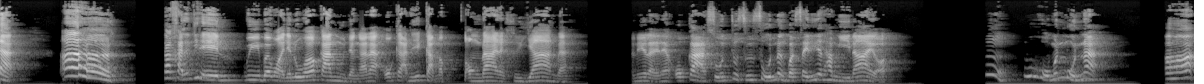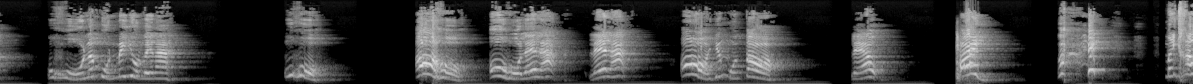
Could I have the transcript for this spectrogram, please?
อะ เออ ถ้าใครเล่น GTA V บ่อยๆจะรู้เพราะว่าการหมุนอย่างนั้นอะ โอกาสที่กลับมาตรงได้นะคือยากนะ อันนี้อะไรเนี่ย โอกาส 0.001%ที่จะทำงี้ได้เหรออืมโอ้โห มันหมุนอะอะฮะ โอ้โห แล้วหมุนไม่หยุดเลยนะ โอ้โห โอ้โห โอ้โห เละละ เละละ โอ้ยังหมุนต่อ แล้วเฮ้ยเฮ้ยมันเข้า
